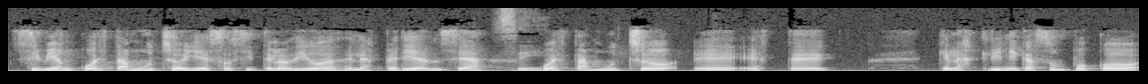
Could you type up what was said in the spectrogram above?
si bien cuesta mucho, y eso sí te lo digo desde la experiencia, cuesta mucho este, que las clínicas un poco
